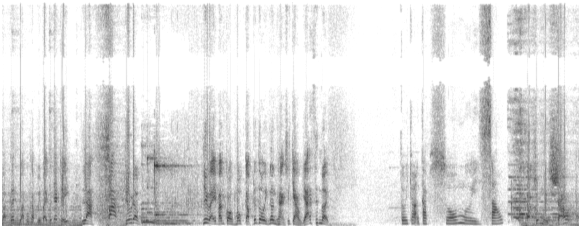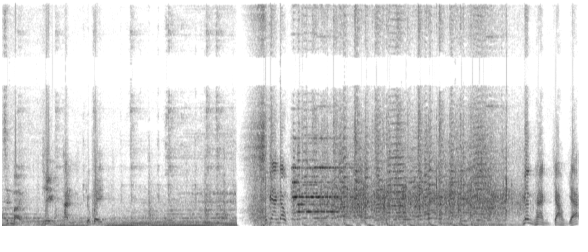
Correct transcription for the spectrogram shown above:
Và kết quả của cặp 17 có giá trị là 3 triệu đồng. Như vậy bạn còn một cặp nữa thôi. Ngân hàng sẽ chào giá. Xin mời Tôi chọn cặp số 16. Cặp số 16 xin mời Thiên Thành chuẩn bị. Một ngàn đồng Ngân hàng chào giá.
